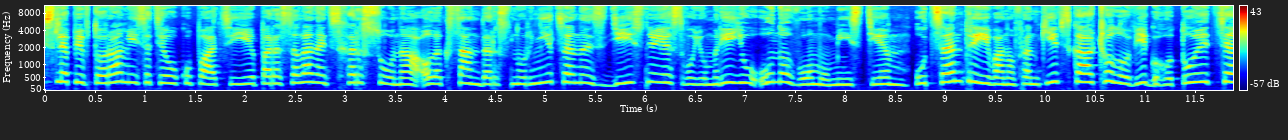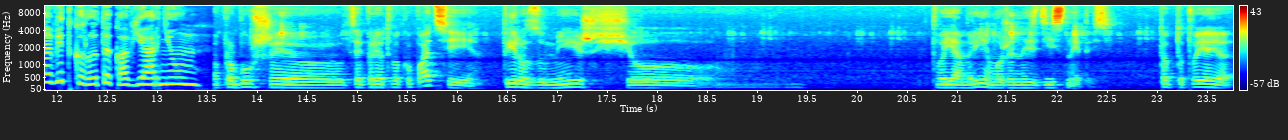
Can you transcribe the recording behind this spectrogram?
Після півтора місяці окупації переселенець з Херсона Олександр Снурніцин здійснює свою мрію у новому місті. У центрі Івано-Франківська чоловік готується відкрити кав'ярню. Пробувши е, цей період в окупації, ти розумієш, що твоя мрія може не здійснитись. Тобто твоє е,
